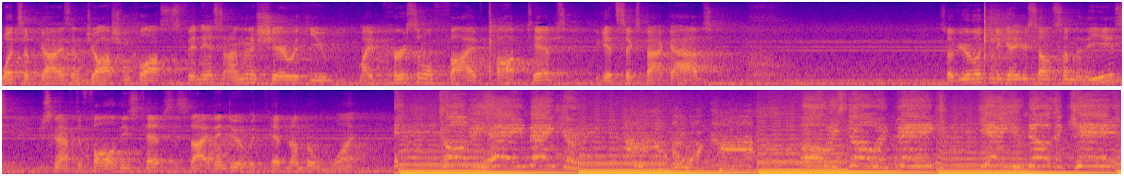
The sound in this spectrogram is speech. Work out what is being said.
What's up guys, I'm Josh from Colossus Fitness. I'm gonna share with you my personal five top tips to get six pack abs. So if you're looking to get yourself some of these, you're just gonna have to follow these tips. Let's dive into it with tip number one. Call me Haymaker. Always going big. Yeah, you know the kid.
